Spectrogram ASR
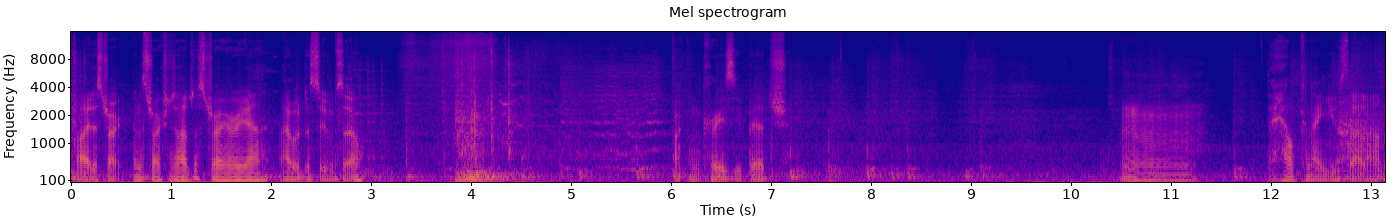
Probably destruct instructions how to destroy her, yeah. I would assume so. Fucking crazy bitch. Hmm. The hell can I use that on?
